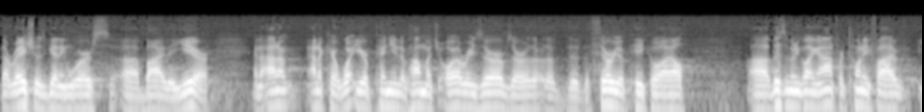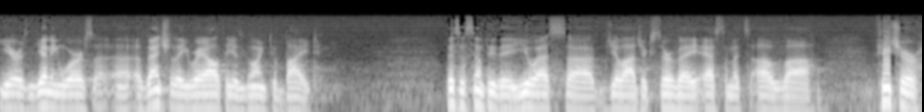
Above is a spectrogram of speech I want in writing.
That ratio is getting worse uh, by the year. And I don't, I don't care what your opinion of how much oil reserves or the, the, the theory of peak oil, uh, this has been going on for 25 years and getting worse. Uh, uh, eventually, reality is going to bite. This is simply the U.S. Uh, Geologic Survey estimates of uh, future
